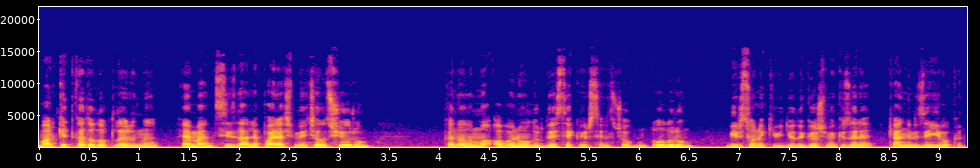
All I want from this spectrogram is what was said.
Market kataloglarını hemen sizlerle paylaşmaya çalışıyorum. Kanalıma abone olur destek verirseniz çok mutlu olurum. Bir sonraki videoda görüşmek üzere. Kendinize iyi bakın.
